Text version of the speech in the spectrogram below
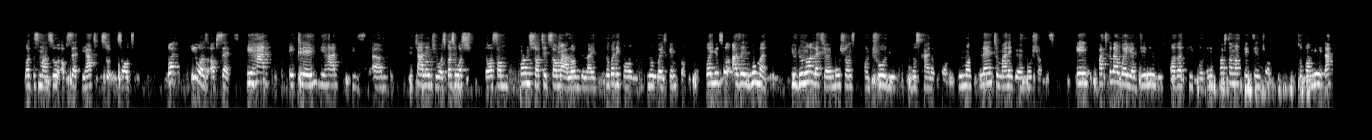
got this man so upset? He had to be so insulted. But he was upset. He had a claim. He had his um, the challenge was because it was there was some fund shortage somewhere along the line. Nobody can know where it came from. But you saw as a woman, you do not let your emotions control you those kind of problems. You must learn to manage your emotions. In particular where you're dealing with other people in a customer facing job. So for me, that's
